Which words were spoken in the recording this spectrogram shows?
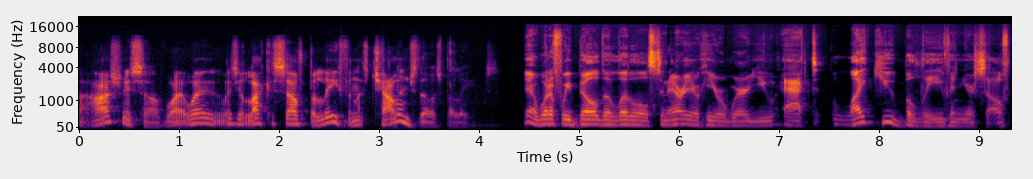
harsh on yourself why, why where's your lack of self-belief and let's challenge those beliefs Yeah, what if we build a little scenario here where you act like you believe in yourself,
